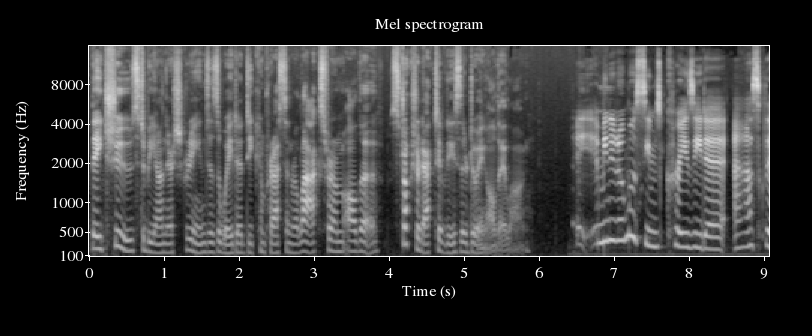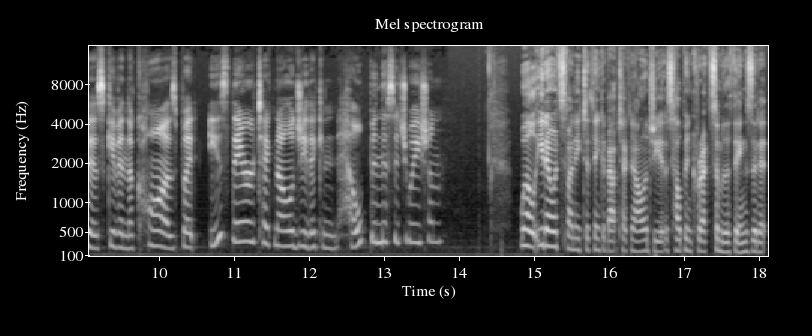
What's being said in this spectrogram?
they choose to be on their screens as a way to decompress and relax from all the structured activities they're doing all day long. I mean, it almost seems crazy to ask this given the cause, but is there technology that can help in this situation? Well, you know, it's funny to think about technology as helping correct some of the things that it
